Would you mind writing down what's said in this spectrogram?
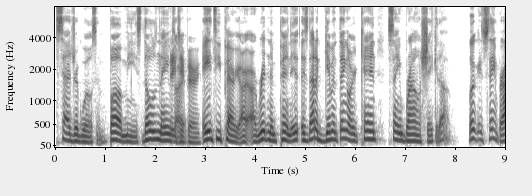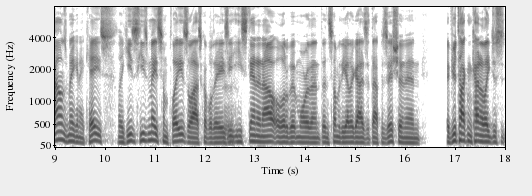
Cedric Wilson, Bub Means, those names A.T. are Perry. A.T. Perry are, are written in pen. Is, is that a given thing or can St. Brown shake it up? Look, it's St. Brown's making a case. Like he's he's made some plays the last couple of days. He, he's standing out a little bit more than than some of the other guys at that position. And if you're talking kind of like just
